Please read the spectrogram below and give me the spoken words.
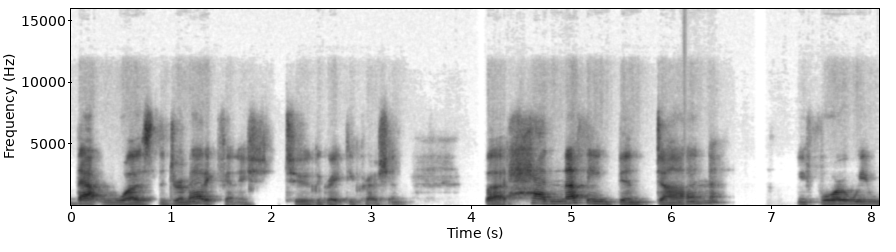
that was the dramatic finish to the Great Depression. But had nothing been done before we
